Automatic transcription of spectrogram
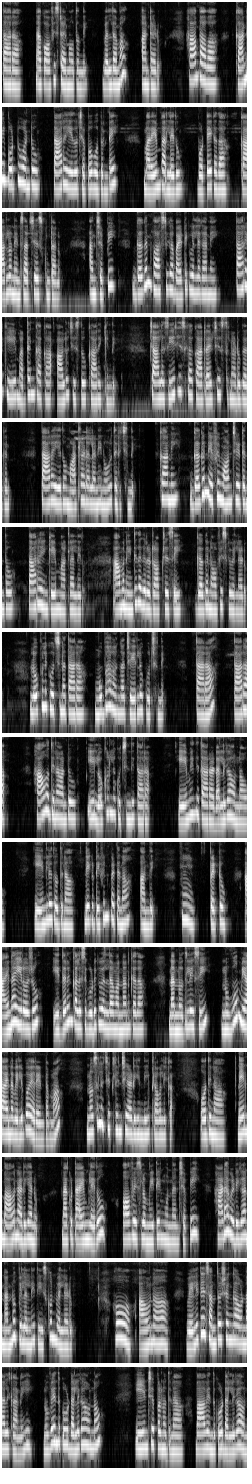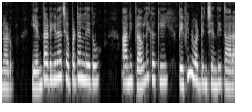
తారా నాకు ఆఫీస్ టైం అవుతుంది. వెళ్దామా? అంటాడు. హా బావా కానీ బొట్టు అంటూ తార ఏదో చెప్పబోతుంటే మరేం పర్లేదు బొట్టే కదా కార్లో నేను సర్చ్ చేసుకుంటాను అని చెప్పి గగన్ ఫాస్ట్గా బయటికి వెళ్ళగానే తారకి ఏం అర్థం కాక ఆలోచిస్తూ కారు ఎక్కింది చాలా సీరియస్గా కార్ డ్రైవ్ చేస్తున్నాడు గగన్. తార ఏదో మాట్లాడాలని నోరు తెరిచింది. కానీ గగన్ ఎఫ్ఎం ఆన్ చేయడంతో తార ఇంకేం మాట్లాడలేదు. ఆమెను ఇంటి దగ్గర డ్రాప్ చేసి గగన్ ఆఫీస్కి వెళ్ళాడు. లోపలికి వచ్చిన తార ముభావంగా చైర్లో కూర్చుంది. తారా తారా హా వదిన అంటూ ఈ లోకంలోకి వచ్చింది తార. ఏమైంది తారా డల్గా ఉన్నావు? ఏం లేదు వదిన నీకు టిఫిన్ పెట్టనా? అంది. పెట్టు. అయినా ఈరోజు ఇద్దరం కలిసి గుడికి వెళ్దామన్నాను కదా. నన్ను వదిలేసి నువ్వు మీ ఆయన వెళ్ళిపోయారేంటమ్మా? నొసలు చిట్లించి అడిగింది ప్రవళిక. వదిన నేను బావని అడిగాను. నాకు టైం లేదు ఆఫీస్లో మీటింగ్ ఉందని చెప్పి హడావిడిగా నన్ను పిల్లల్ని తీసుకొని వెళ్ళాడు. హో అవునా? వెళితే సంతోషంగా ఉండాలి కానీ నువ్వెందుకు డల్గా ఉన్నావు? ఏం చెప్పను వదిన బావెందుకో డల్గా ఉన్నాడు. ఎంత అడిగినా చెప్పటం లేదు అని ప్రవళికకి టిఫిన్ వడ్డించింది తార.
